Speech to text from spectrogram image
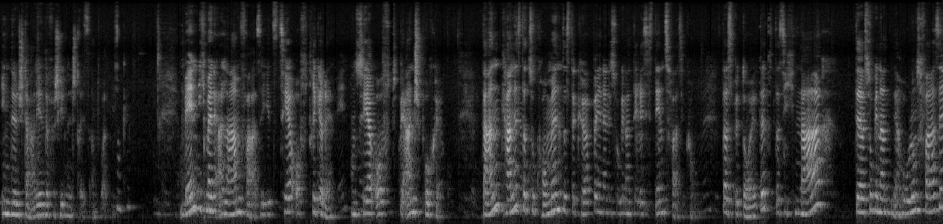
in den Stadien der verschiedenen Stressantworten. Okay. Wenn ich meine Alarmphase jetzt sehr oft triggere und sehr oft beanspruche, dann kann es dazu kommen, dass der Körper in eine sogenannte Resistenzphase kommt. Das bedeutet, dass ich nach der sogenannten Erholungsphase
